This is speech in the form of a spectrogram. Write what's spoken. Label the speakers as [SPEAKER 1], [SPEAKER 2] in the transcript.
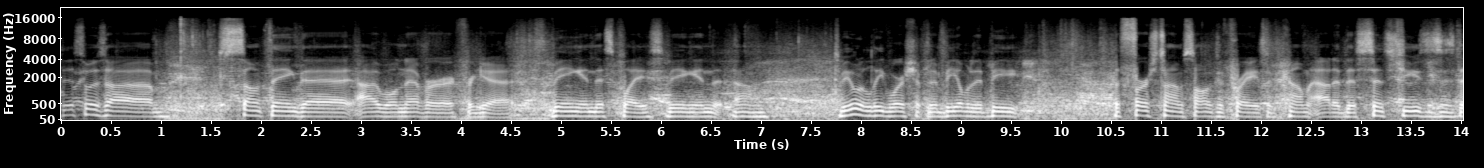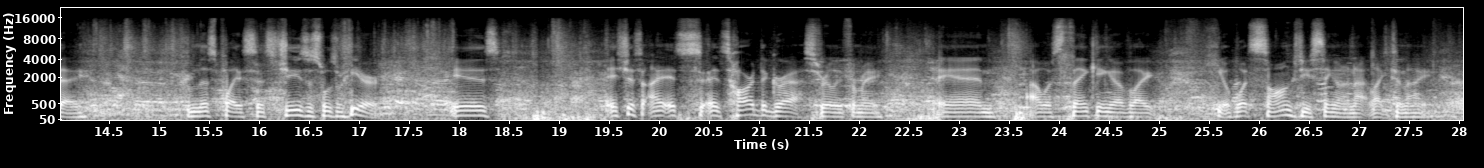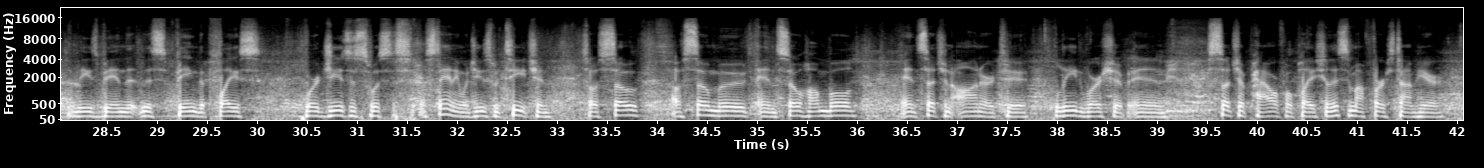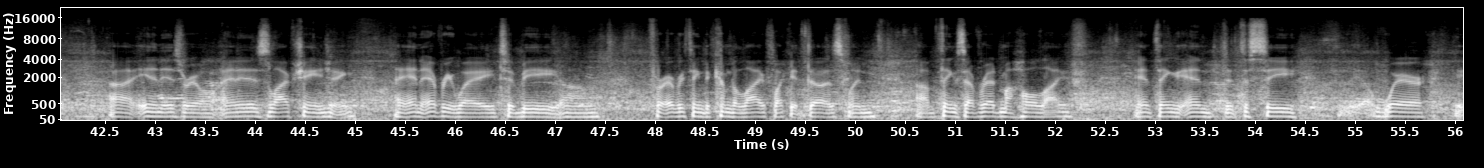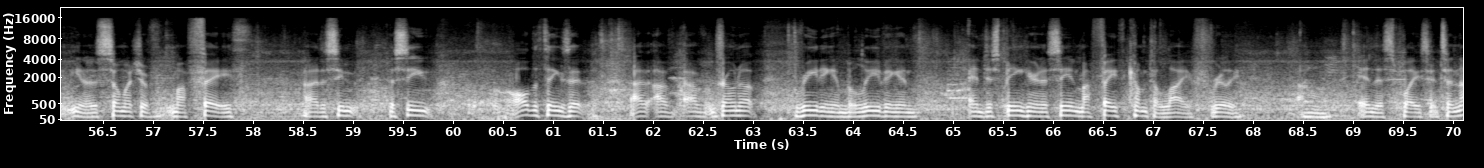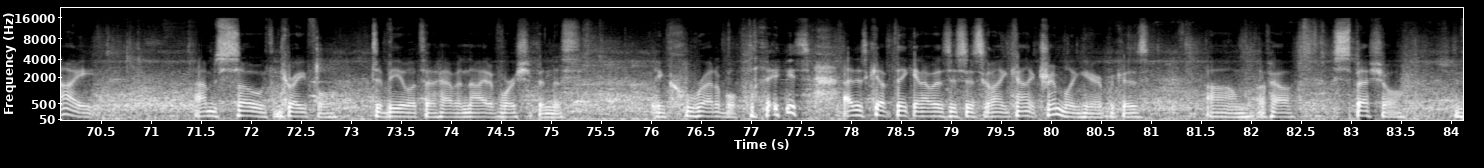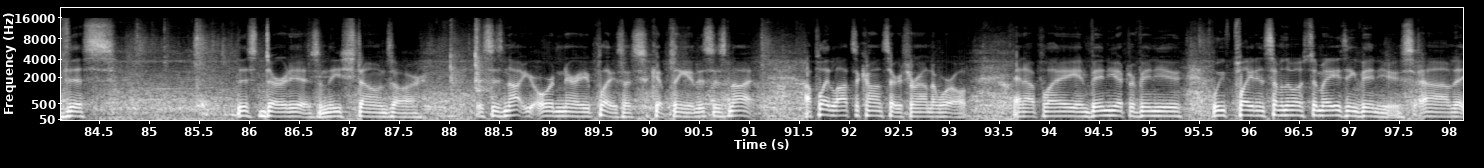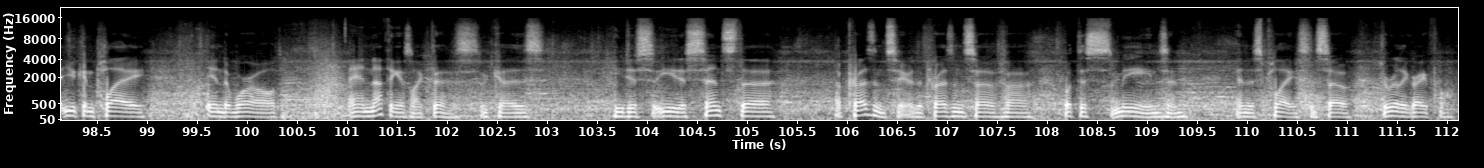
[SPEAKER 1] This was um, something that I will never forget. Being in this place, being in, the, um, to be able to lead worship and to be able to be the first time songs of praise have come out of this since Jesus' day, from this place, since Jesus was here, is it's just it's it's hard to grasp really for me. And I was thinking of like you know, what songs do you sing on a night like tonight? And these being the, this being the place where Jesus was standing, where Jesus would teach, and so I was so I was so moved and so humbled, and such an honor to lead worship in such a powerful place. Know, this is my first time here uh, in Israel, and it is life changing in every way to be. Um, for everything to come to life like it does when um, things I've read my whole life and thing and to, to see where you know so much of my faith uh, to see to see all the things that I, have I've grown up reading and believing and and just being here and seeing my faith come to life really um, in this place and tonight I'm so grateful to be able to have a night of worship in this incredible place. I just kept thinking I was just, just like kind of trembling here because um, of how special this this dirt is and these stones are. This is not your ordinary place. I just kept thinking this is not. I play lots of concerts around the world, and I play in venue after venue. We've played in some of the most amazing venues um, that you can play in the world, and nothing is like this because you just you just sense the a presence here, the presence of uh, what this means and in this place. And so, we're really grateful.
